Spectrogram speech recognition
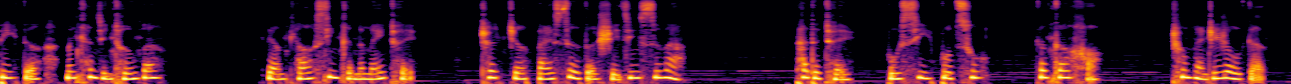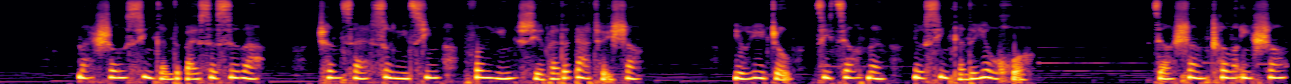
低的能看见臀弯，两条性感的美腿，穿着白色的水晶丝袜。她的腿不细不粗，刚刚好，充满着肉感。那双性感的白色丝袜。穿在宋玉清丰盈雪白的大腿上，有一种既娇嫩又性感的诱惑。脚上穿了一双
